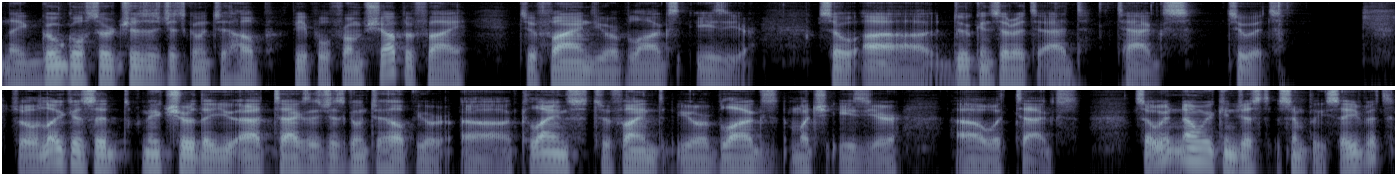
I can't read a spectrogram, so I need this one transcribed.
like google searches it's just going to help people from shopify to find your blogs easier so uh, do consider to add tags to it so like I said, make sure that you add tags. It's just going to help your uh, clients to find your blogs much easier uh, with tags. So now we can just simply save it.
